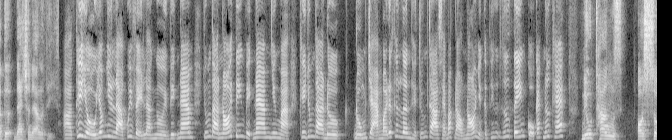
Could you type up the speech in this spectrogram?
other nationalities. À, thí dụ giống như là quý vị là người Việt Nam, chúng ta nói tiếng Việt Nam nhưng mà khi chúng ta được đụng chạm bởi Đức Thánh Linh thì chúng ta sẽ bắt đầu nói những cái thứ, tiếng của các nước khác. New tongues also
